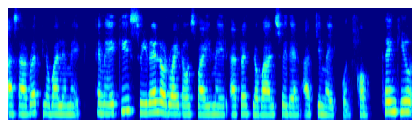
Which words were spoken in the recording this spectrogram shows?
as a Red Global MX Sweden or write us by email at redglobalsweden at gmail.com. Thank you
